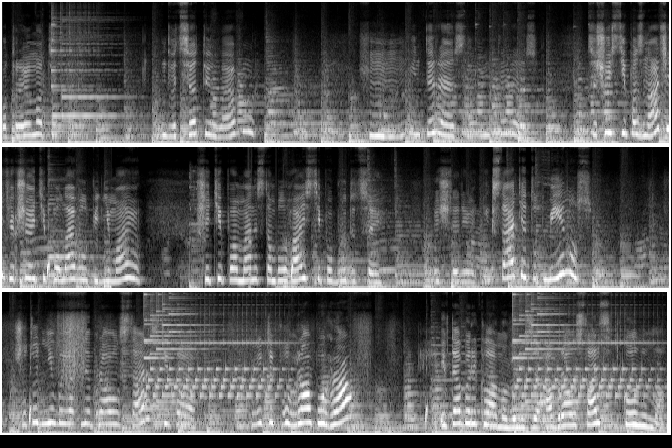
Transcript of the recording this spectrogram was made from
отримати 20 левел. Хм, інтересно, інтересно. Це щось типу значить, якщо я типу левел піднімаю, що типу у мене Стамбул Гайс, типу буде цей. І кстати, тут мінус. Що тут ніби як не Brawl Stars, типу, коли ти пограв, пограв, і в тебе реклама вилізе, а в Brawl Stars такого нема.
